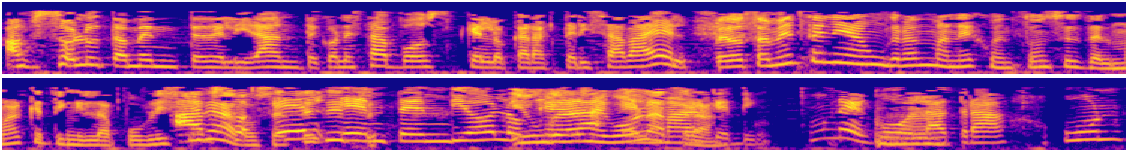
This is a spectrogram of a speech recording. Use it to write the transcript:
absolutamente delirante, con esta voz que lo caracterizaba a él. Pero también tenía un gran manejo entonces del marketing y la publicidad. O sea, él decir, entendió lo que era el marketing. Un ególatra, un,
